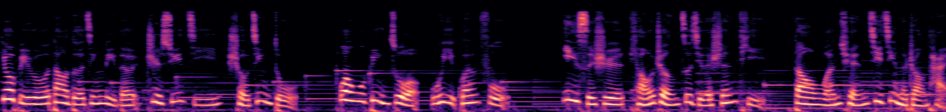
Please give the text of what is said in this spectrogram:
又比如《道德经》里的“致虚极，守静笃，万物并作，无以观复”，意思是调整自己的身体到完全寂静的状态，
